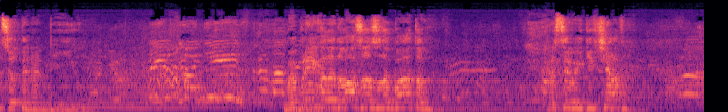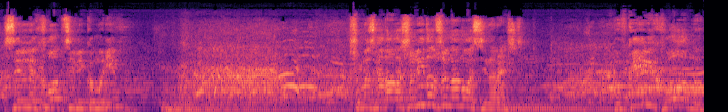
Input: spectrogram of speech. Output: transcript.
танцотерапію. Ми приїхали до вас, у вас багато красивих дівчат, сильних хлопців і комарів. Що ми згадали, що літо вже на носі нарешті. Бо в Києві холодно.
